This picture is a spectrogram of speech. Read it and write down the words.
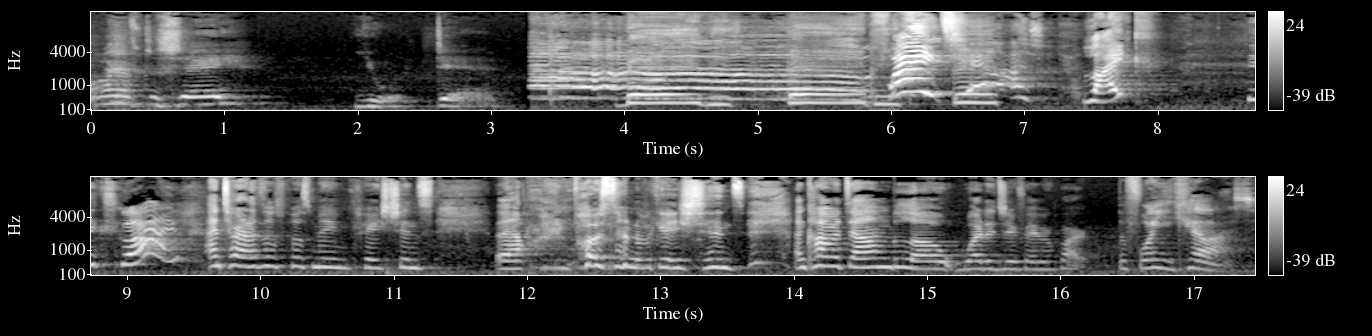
I have to say, you're dead. Baby, baby. Wait! baby. Like, subscribe, and turn on those post notifications, uh, post notifications, and comment down below what is your favorite part. Before you kill us.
